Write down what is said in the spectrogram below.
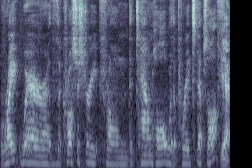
right where the across the street from the town hall where the parade steps off. yeah.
